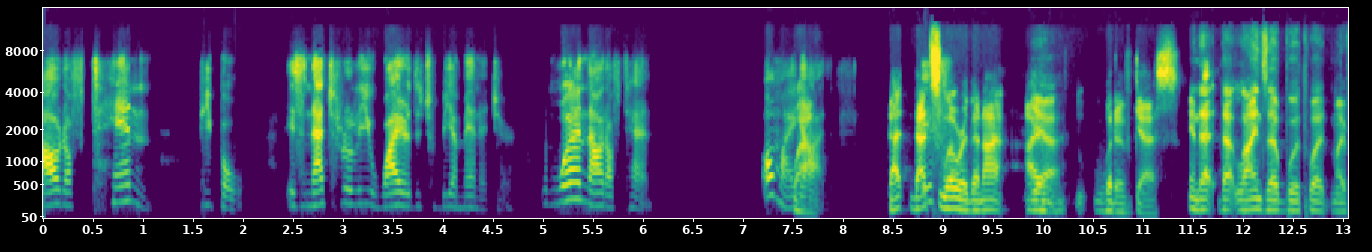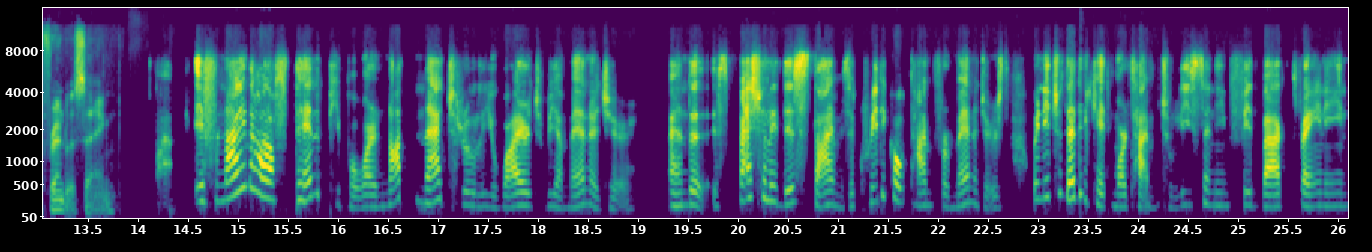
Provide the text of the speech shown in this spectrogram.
out of 10 people is naturally wired to be a manager. One out of 10. Oh my wow. God. That that's if, lower than I I yeah. would have guessed. And that that lines up with what my friend was saying if nine out of 10 people are not naturally wired to be a manager, and especially this time is a critical time for managers, we need to dedicate more time to listening, feedback, training.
